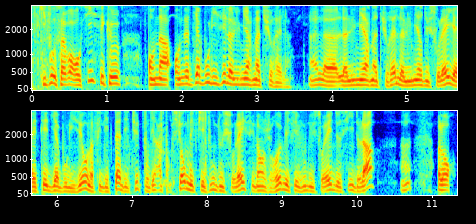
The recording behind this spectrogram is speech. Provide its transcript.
ce qu'il faut savoir aussi, c'est que on a diabolisé la lumière naturelle. Hein, la, lumière naturelle, la lumière du soleil a été diabolisée. On a fait des tas d'études pour dire attention, méfiez-vous du soleil, c'est dangereux, méfiez-vous du soleil de ci, de là. Hein. Alors,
